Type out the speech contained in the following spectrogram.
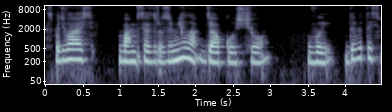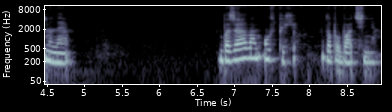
Сподіваюсь, вам все зрозуміло. Дякую, що ви дивитесь мене. Бажаю вам успіхів. До побачення!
